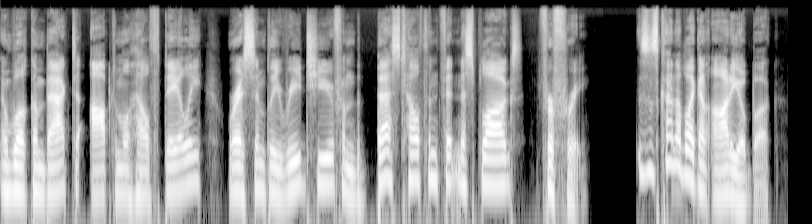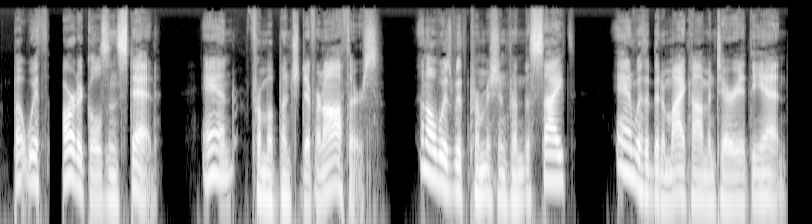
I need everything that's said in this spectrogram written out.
And welcome back to Optimal Health Daily, where I simply read to you from the best health and fitness blogs for free. This is kind of like an audiobook, but with articles instead, and from a bunch of different authors, and always with permission from the site and with a bit of my commentary at the end.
